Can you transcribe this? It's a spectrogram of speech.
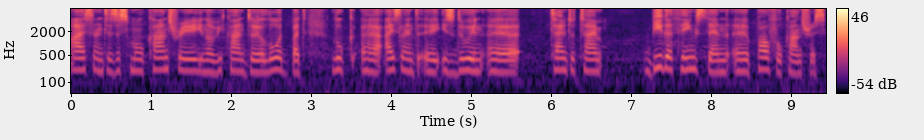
Iceland is a small country, you know, we can't do a lot, but look, uh, Iceland uh, is doing uh, time to time bigger things than powerful countries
